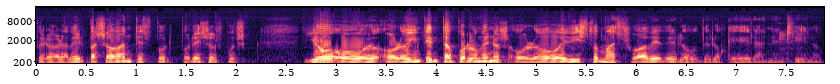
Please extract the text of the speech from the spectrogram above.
pero al haber pasado antes por, por esos, pues yo o, lo he intentado por lo menos o lo he visto más suave de lo, de lo que eran en sí, ¿no?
